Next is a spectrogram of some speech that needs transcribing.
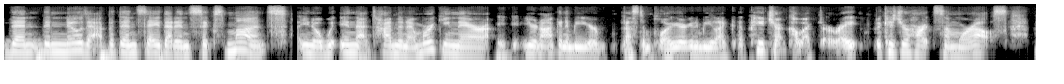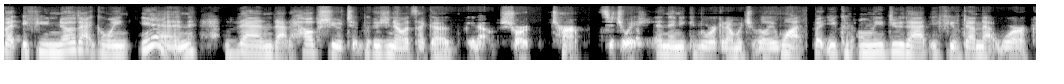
Then, then know that, but then say that in six months, you know, in that time that I'm working there, you're not going to be your best employee. You're going to be like a paycheck collector, right? Because your heart's somewhere else. But if you know that going in, then that helps you to, because you know, it's like a, you know, short term situation. And then you can be working on what you really want. But you can only do that if you've done that work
